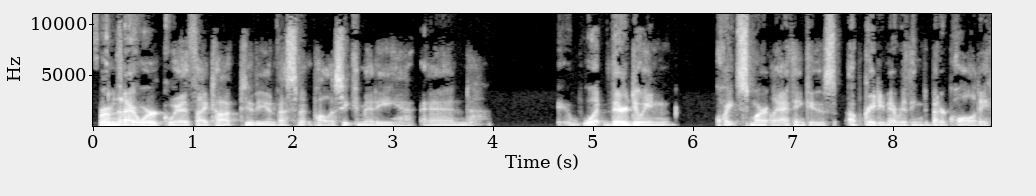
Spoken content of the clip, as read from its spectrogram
firm that I work with, I talk to the investment policy committee and what they're doing quite smartly, I think, is upgrading everything to better quality.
